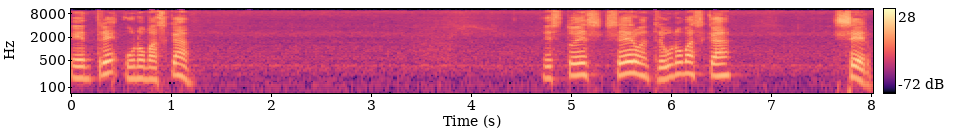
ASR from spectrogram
entre 1 más k. Esto es 0 entre 1 más k, 0.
